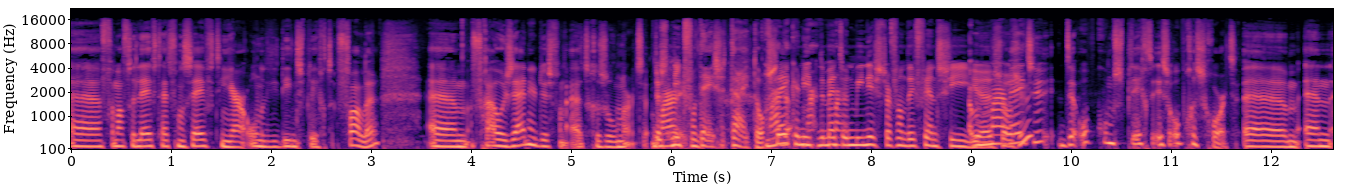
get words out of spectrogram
Uh, vanaf de leeftijd van 17 jaar onder die dienstplicht vallen. Um, vrouwen zijn er dus van uitgezonderd. Dat is niet van deze tijd, toch? Zeker de, niet maar, met maar, een minister van Defensie maar zoals weet u? De opkomstplicht is opgeschort. Um, en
